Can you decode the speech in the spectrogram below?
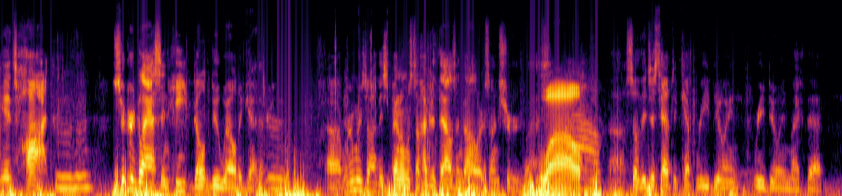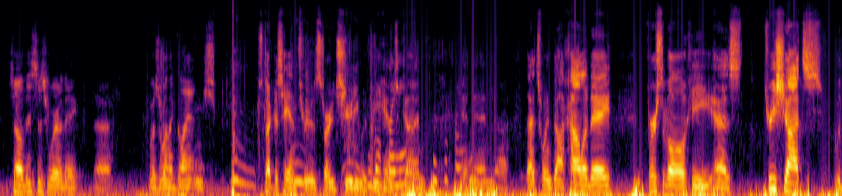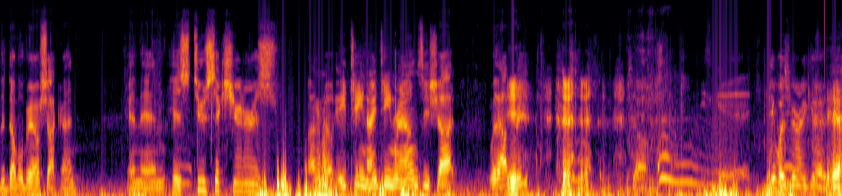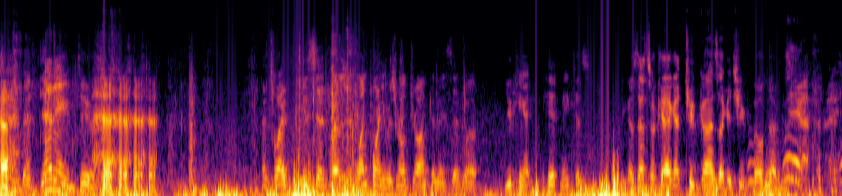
It's hot. Mm-hmm. Sugar glass and heat don't do well together. Mm. Uh, rumors are they spent almost hundred thousand dollars on sugar glass. Wow. Uh, so they just have to kept redoing, redoing like that. So this is where they uh, was when the Clanton sh- stuck his hand through and started shooting with Behan's gun, and then uh, that's when Doc Holliday. First of all, he has three shots with a double barrel shotgun, and then his two six shooters. I don't know, 18, 19 rounds he shot without Yeah. re- so He's good. he was very good. Yeah. and a dead aim too. That's why he said, well, at one point he was real drunk, and they said, well, you can't hit me because because that's okay. I got two guns. I could shoot both of them. Yeah, right.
